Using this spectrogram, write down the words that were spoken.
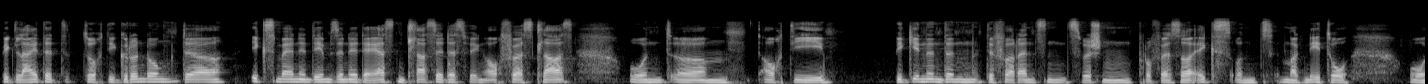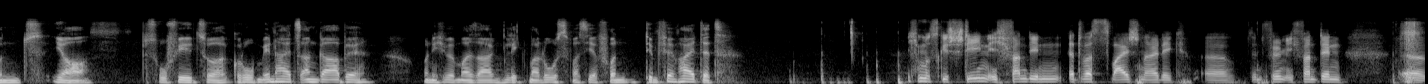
begleitet durch die Gründung der X-Men in dem Sinne der ersten Klasse, deswegen auch First Class und ähm, auch die beginnenden Differenzen zwischen Professor X und Magneto. Und ja, so viel zur groben Inhaltsangabe. Und ich würde mal sagen, legt mal los, was ihr von dem Film haltet. Ich muss gestehen, ich fand ihn etwas zweischneidig, äh, den Film. Ich fand den, äh,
